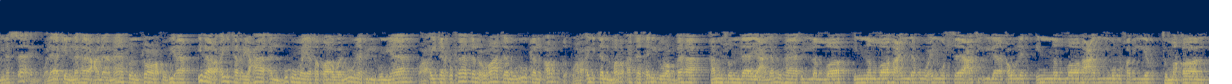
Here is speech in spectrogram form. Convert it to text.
من السائل؟ ولكن لها علامات تعرف بها إذا رأيت الرعاء البهم يتطاولون في البنيان ورأيت الحفاة العراة ملوك الأرض ورأيت المرأة تلد ربها خمس لا يعلمها إلا الله. إن الله عنده علم الساعة إلى قوله إن الله عليم خبير. ثم قال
